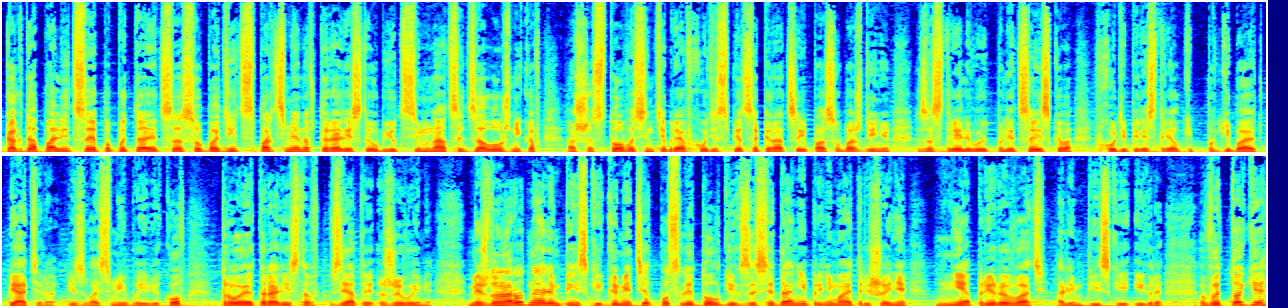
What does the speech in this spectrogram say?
Когда полиция попытается освободить спортсменов, террористы убьют 17 заложников, а 6 сентября в ходе спецоперации по освобождению застреливают полицейского. В ходе перестрелки погибают пятеро из восьми боевиков, трое террористов взяты живыми. Международный олимпийский комитет после долгих заседаний принимает решение не прерывать Олимпийские игры. В итоге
